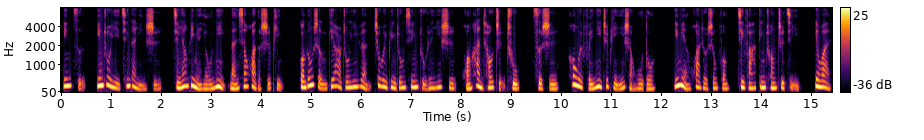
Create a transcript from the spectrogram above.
因此应注意清淡饮食，尽量避免油腻难消化的食品。广东省第二中医院治胃病中心主任医师黄汉超指出，此时后味肥腻之品宜少勿多，以免化热生风，激发疔疮之疾。另外，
